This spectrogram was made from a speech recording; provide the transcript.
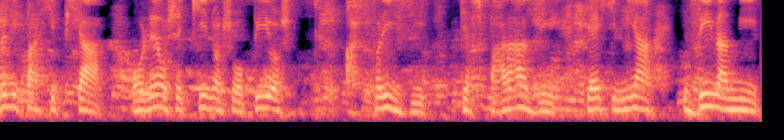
δεν υπάρχει πια. Ο νέος εκείνος ο οποίος αφρίζει και σπαράζει και έχει μια δύναμη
